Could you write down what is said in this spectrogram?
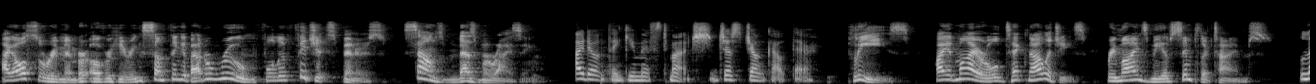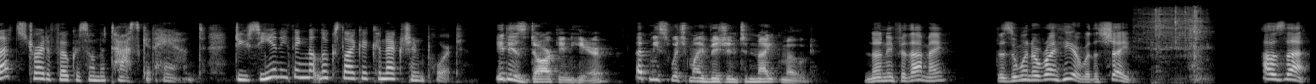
I also remember overhearing something about a room full of fidget spinners. Sounds mesmerizing. I don't think you missed much. Just junk out there. Please. I admire old technologies. Reminds me of simpler times. Let's try to focus on the task at hand. Do you see anything that looks like a connection port? It is dark in here. Let me switch my vision to night mode. No need for that, mate. There's a window right here with a shade. How's that?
